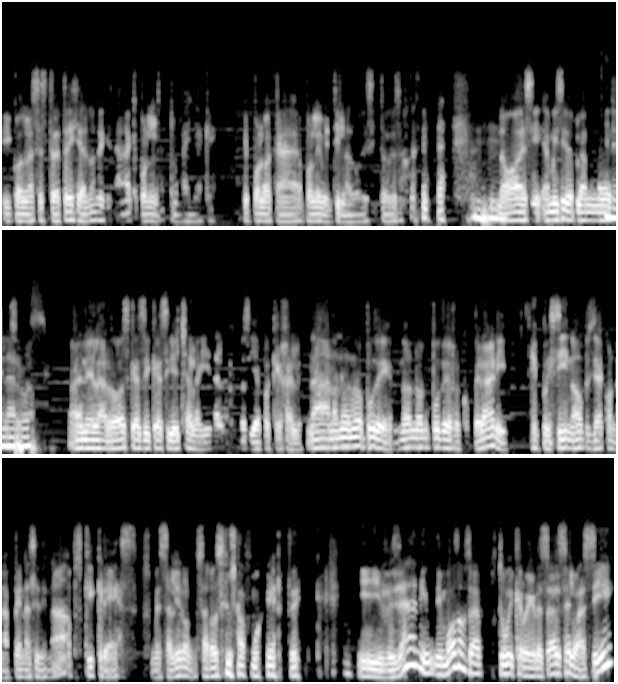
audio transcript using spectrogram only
y con las estrategias, ¿no? De que, ah, que ponle la tonalla, que, que ponlo acá, ponle ventiladores y todo eso. No, así, a mí sí de plano no. En el arroz. Ah, en el arroz casi casi echa la guita al arroz y ya para que jale. No, no, no, no lo pude, no, no lo pude recuperar y, y pues sí, ¿no? Pues ya con la pena así de, no, pues ¿qué crees? Pues me salieron los arroz de la muerte. Y pues ya, ni, ni modo, o sea, tuve que regresárselo así.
